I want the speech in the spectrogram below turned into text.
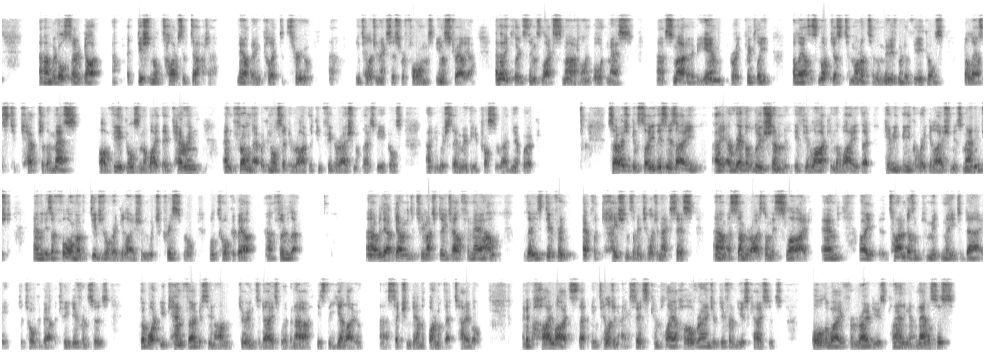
um, we've also got um, additional types of data now being collected through uh, intelligent access reforms in Australia. And that includes things like smart onboard mass. Uh, smart OBM, very quickly, allows us not just to monitor the movement of vehicles, it allows us to capture the mass of vehicles and the weight they're carrying. And from that, we can also derive the configuration of those vehicles uh, in which they're moving across the road network. So as you can see, this is a, a, a revolution, if you like, in the way that heavy vehicle regulation is managed. And it is a form of digital regulation, which Chris will, will talk about uh, further. Uh, without going into too much detail for now, these different applications of intelligent access um, are summarised on this slide. And I, time doesn't permit me today to talk about the key differences. But what you can focus in on during today's webinar is the yellow uh, section down the bottom of that table. And it highlights that intelligent access can play a whole range of different use cases all the way from road use planning and analysis,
